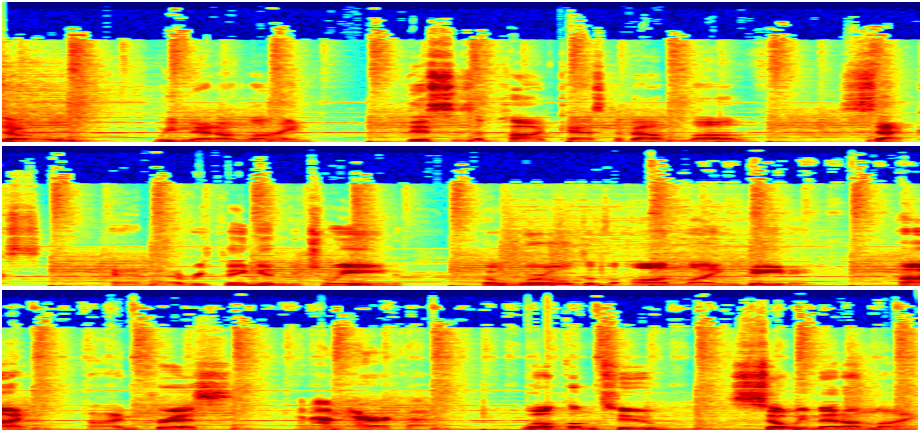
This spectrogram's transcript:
So, we met online. This is a podcast about love, sex, and everything in between the world of online dating. Hi, I'm Chris. And I'm Erica. Welcome to So We Met Online.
